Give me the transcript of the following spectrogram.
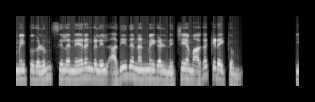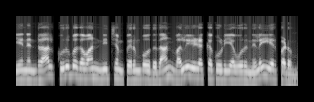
அமைப்புகளும் சில நேரங்களில் அதீத நன்மைகள் நிச்சயமாக கிடைக்கும். ஏனென்றால் குருபகவான் நீச்சம் பெறும்போதுதான் வலு இழக்கக்கூடிய ஒரு நிலை ஏற்படும்.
